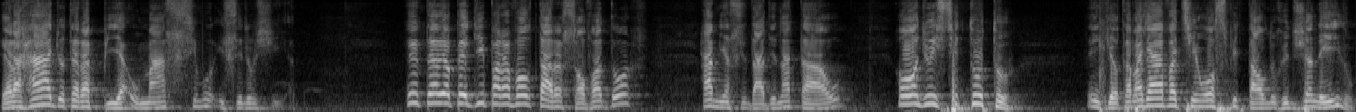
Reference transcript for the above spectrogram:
era radioterapia o máximo e cirurgia. Então eu pedi para voltar a Salvador, a minha cidade natal, onde o instituto em que eu trabalhava tinha um hospital no Rio de Janeiro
